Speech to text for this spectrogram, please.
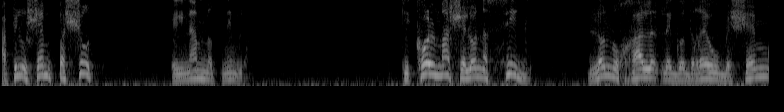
אפילו שם פשוט, אינם נותנים לו. כי כל מה שלא נשיג, לא נוכל לגודרהו בשם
